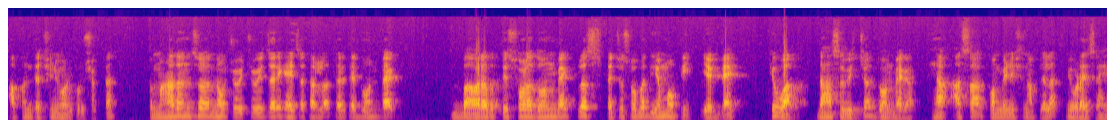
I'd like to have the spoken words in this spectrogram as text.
आपण त्याची निवड करू शकता. तर महादानचं नऊ चोवीस चोवीस जरी घ्यायचं ठरलं तर ते दोन बॅग बारा बत्तीस सोळा दोन बॅग प्लस त्याच्यासोबत एमओपी एक बॅग किंवा दहा सव्वीसच्या दोन बॅगा ह्या असा कॉम्बिनेशन आपल्याला निवडायचं आहे.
